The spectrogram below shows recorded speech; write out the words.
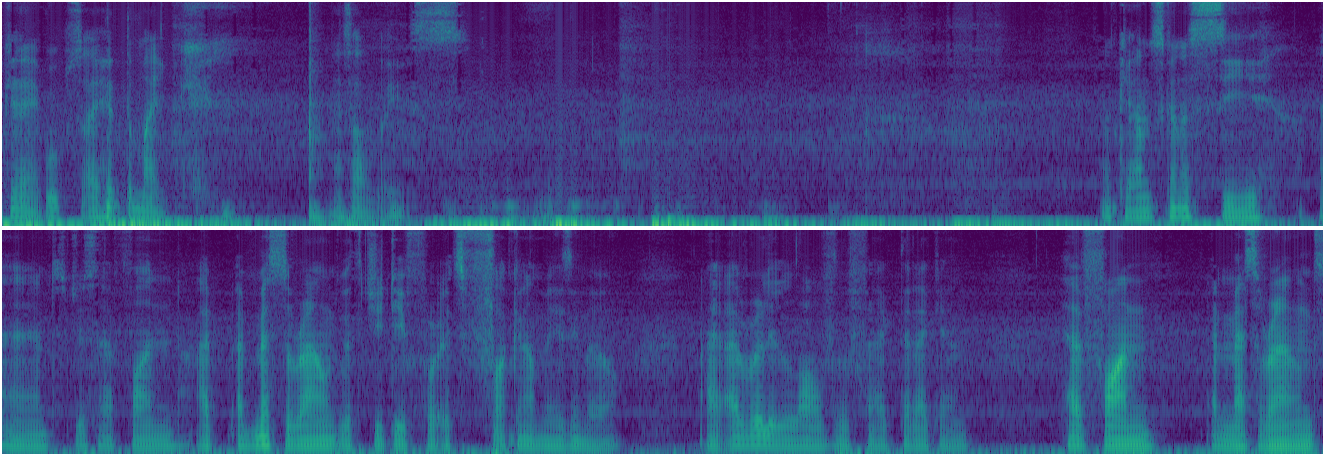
Okay whoops I hit the mic as always. Okay I'm just gonna see and just have fun. I, I messed around with GT4 it's fucking amazing though. I, I really love the fact that I can have fun and mess around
